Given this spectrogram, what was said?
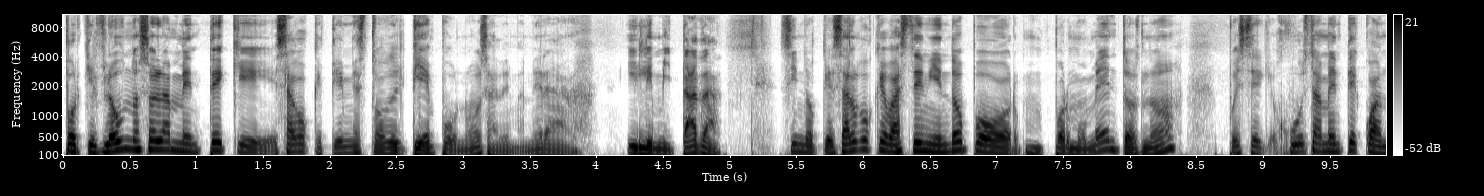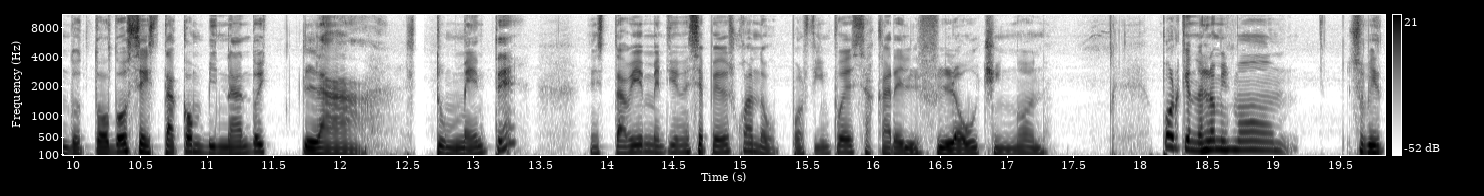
Porque el flow no solamente que es algo que tienes todo el tiempo, ¿no? O sea, de manera ilimitada, sino que es algo que vas teniendo por, por momentos, ¿no? Pues eh, justamente cuando todo se está combinando y la tu mente está bien metida en ese pedo es cuando por fin puedes sacar el flow chingón. Porque no es lo mismo subir,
